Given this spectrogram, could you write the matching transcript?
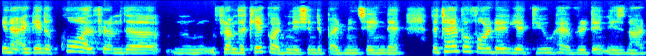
you know, I get a call from the, mm, from the care coordination department saying that the type of order that you have written is not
